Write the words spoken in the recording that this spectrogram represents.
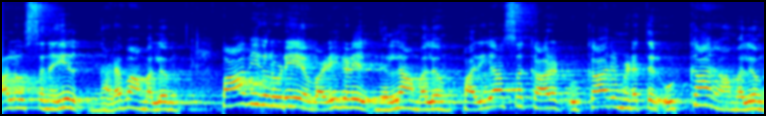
ஆலோசனையில் நடவாமலும் பாவிகளுடைய வழிகளில் நில்லாமலும் பரியாசக்காரர் உட்காரும் இடத்தில் உட்காராமலும்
